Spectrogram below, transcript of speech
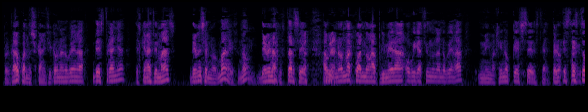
pero claro, cuando se califica una novela de extraña, es que las demás deben ser normales, ¿no? Deben ajustarse a una norma cuando la primera obligación de una novela, me imagino que es ser extraña. Pero es que esto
